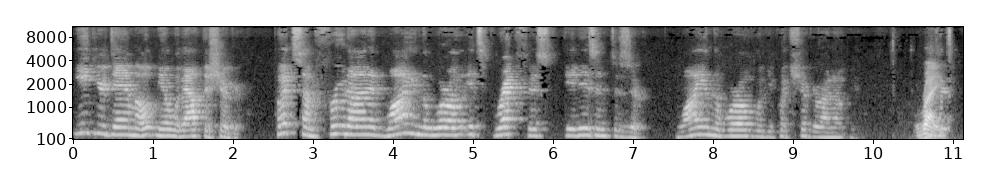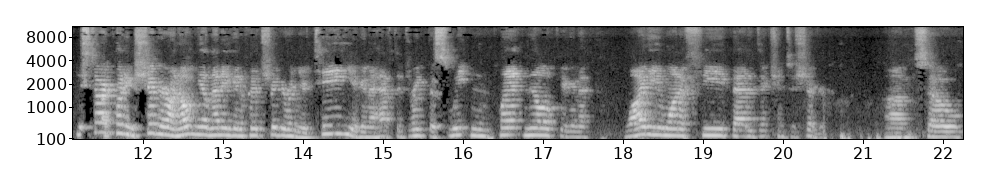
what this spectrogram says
eat your damn oatmeal without the sugar. Put some fruit on it. Why in the world? It's breakfast. It isn't dessert. Why in the world would you put sugar on oatmeal? Right. Because you start putting sugar on oatmeal, then you're going to put sugar in your tea. You're going to have to drink the sweetened plant milk. You're going to. Why do you want to feed that addiction to sugar? Um, so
